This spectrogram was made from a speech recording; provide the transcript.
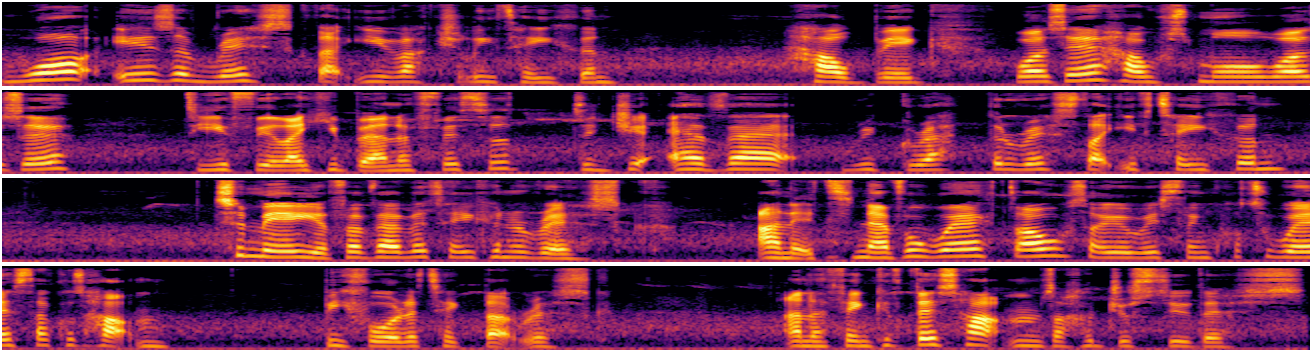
what is a risk that you've actually taken? How big was it? How small was it? Do you feel like you benefited? Did you ever regret the risk that you've taken? To me, if I've ever taken a risk and it's never worked out, I always think, what's the worst that could happen before I take that risk? And I think if this happens, I could just do this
